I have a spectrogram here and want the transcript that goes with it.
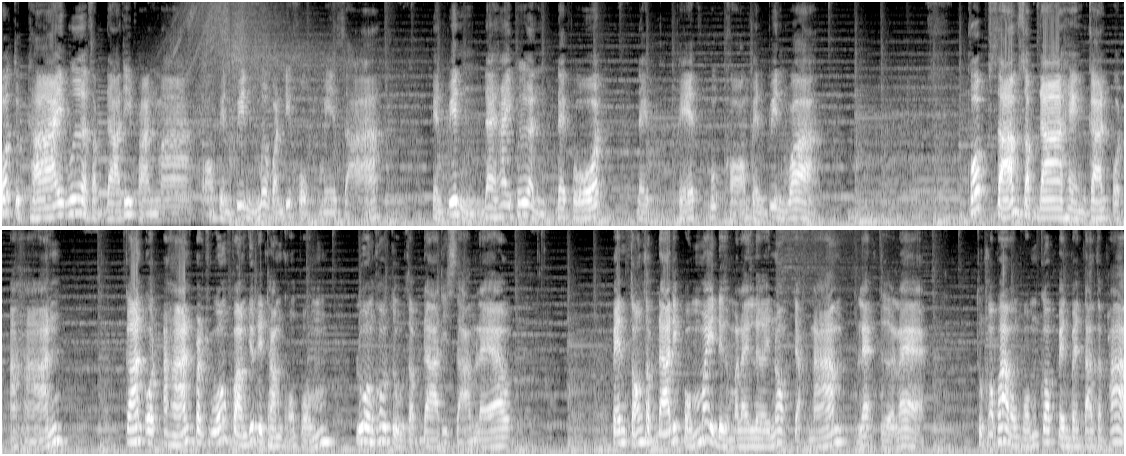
สต์สุดท้ายเมื่อสัปดาห์ที่ผ่านมาของเพนกวินเมื่อวันที่ 6 เมษาเพนกวินได้ให้เพื่อนได้โพสต์ในเพจบุ๊กของเพนกวินว่า ครบ 3 สัปดาห์แห่งการอดอาหาร การอดอาหารประท้วงความยุติธรรมของผมล่วงเข้าสู่สัปดาห์ที่ 3 แล้ว เป็น 2 สัปดาห์ที่ผมไม่ดื่มอะไรเลยนอกจากน้ำและเกลือแร่สุขภาพของผมก็เป็นไปตามสภาพ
